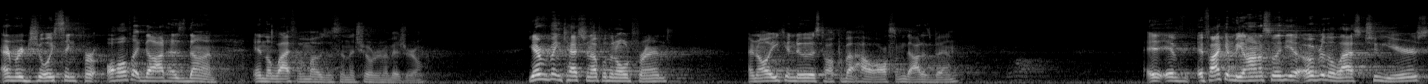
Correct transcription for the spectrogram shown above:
and rejoicing for all that God has done in the life of Moses and the children of Israel. You ever been catching up with an old friend, and all you can do is talk about how awesome God has been? If, if I can be honest with you, over the last two years,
